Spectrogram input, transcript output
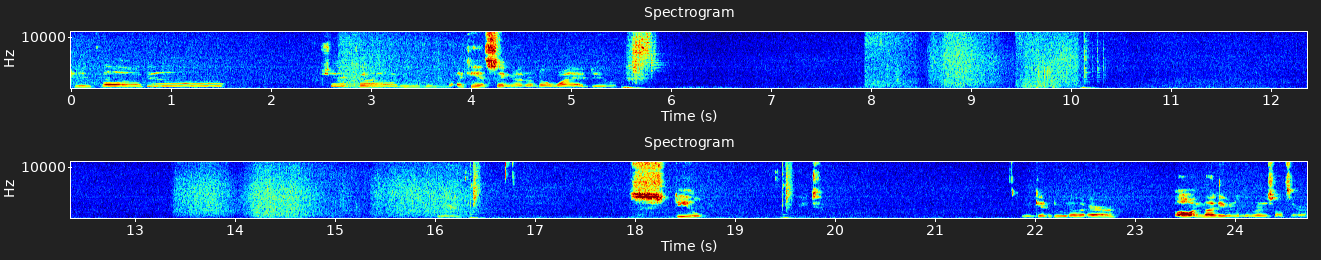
Chicago, Chicago. I can't sing. I don't know why I do. Steel. Wait. Can we get into another era? Oh, I'm not even in the Renaissance era.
